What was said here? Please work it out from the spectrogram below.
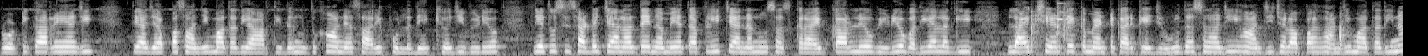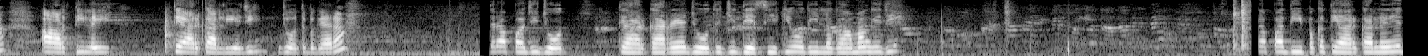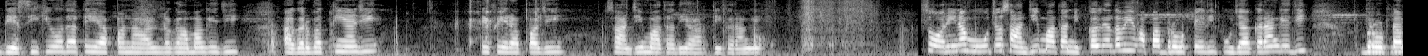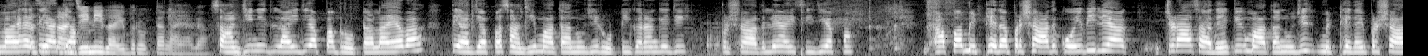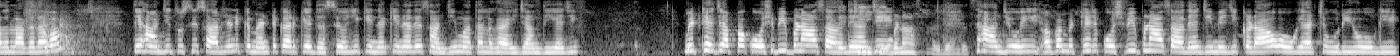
ਰੋਟੀ ਕਰ ਰਹੇ ਹਾਂ ਜੀ। ਤੇ ਅੱਜ ਆਪਾਂ ਸਾਂਝੀ ਮਾਤਾ ਦੀ ਆਰਤੀ ਤੁਹਾਨੂੰ ਦਿਖਾਉਂਦੇ ਹਾਂ। ਸਾਰੇ ਫੁੱਲ ਦੇਖਿਓ ਜੀ ਵੀਡੀਓ। ਜੇ ਤੁਸੀਂ ਸਾਡੇ ਚੈਨਲ ਤੇ ਨਵੇਂ ਆ ਤਾਂ ਪਲੀਜ਼ ਚੈਨਲ ਨੂੰ ਸਬਸਕ੍ਰਾਈਬ ਕਰ ਲਿਓ। ਵੀਡੀਓ ਵਧੀਆ ਲੱਗੀ ਲਾਈਕ ਸ਼ੇਅਰ ਤੇ ਕਮੈਂਟ ਕਰਕੇ ਜਰੂਰ ਦੱਸਣਾ ਜੀ। ਹਾਂਜੀ, ਚਲੋ ਆਪਾਂ ਸਾਂਝੀ ਮਾਤਾ ਦੀ ਨਾ ਆਰਤੀ ਲਈ ਤਿਆਰ ਕਰ ਲਈਏ ਜੀ, ਜੋਤ ਵਗੈਰਾ। ਇੱਧਰ ਆਪਾਂ ਜੀ ਜੋਤ ਤਿਆਰ ਕਰ ਰਹੇ ਹਾਂ। ਜੋਤ ਜੀ ਦੇਸੀ ਘਿਓ ਦੀ ਲਗਾਵਾਂਗੇ ਜੀ। ਆਪਾਂ ਦੀਪਕ ਤਿਆਰ ਕਰ ਲਏ ਦੇਸੀ ਘਿਓ ਦਾ ਤੇ ਆਪਾਂ ਨਾਲ ਲਗਾਵਾਂਗੇ ਜੀ ਅਗਰਬੱਤੀਆਂ ਜੀ ਤੇ ਫਿਰ ਆਪਾਂ ਜੀ ਸਾਂਝੀ ਮਾਤਾ ਦੀ ਆਰਤੀ ਕਰਾਂਗੇ। ਸੌਰੀ ਨਾ ਮੂੰਹ ਚੋਂ ਸਾਂਝੀ ਮਾਤਾ ਨਿਕਲ ਜਾਂਦਾ ਵੀ ਆਪਾਂ ਬਰੋਟੇ ਦੀ ਪੂਜਾ ਕਰਾਂਗੇ ਜੀ। ਬਰੋਟਾ ਲਾਇਆ ਹੈ ਤੇ ਅੱਜ ਸਾਂਝੀ ਨਹੀਂ ਲਾਈ ਬਰੋਟਾ ਲਾਇਆਗਾ ਸਾਂਝੀ ਨਹੀਂ ਲਾਈ ਜੀ ਆਪਾਂ ਬਰੋਟਾ ਲਾਇਆ ਵਾ ਤੇ ਅੱਜ ਆਪਾਂ ਸਾਂਝੀ ਮਾਤਾ ਨੂੰ ਜੀ ਰੋਟੀ ਕਰਾਂਗੇ ਜੀ। ਪ੍ਰਸ਼ਾਦ ਲਿਆਈ ਸੀ ਜੀ ਆਪਾਂ। ਆਪਾਂ ਮਿੱਠੇ ਦਾ ਪ੍ਰਸ਼ਾਦ ਕੋਈ ਵੀ ਲਿਆ ਚੜਾ ਸਕਦੇ ਹਾਂ ਕਿ ਮਾਤਾ ਨੂੰ ਜੀ ਮਿੱਠੇ ਦਾ ਹੀ ਪ੍ਰਸ਼ਾਦ ਲੱਗਦਾ ਵਾ। ਤੇ ਹਾਂਜੀ ਤੁਸੀਂ ਸਾਰੇ ਜਣੇ ਕਮੈਂਟ ਕਰਕੇ ਦੱਸਿਓ ਜੀ ਕਿਹਨਾਂ ਕਿਹਨਾਂ ਦੇ ਸਾਂਝੀ ਮਾਤਾ ਲਗਾਈ ਜਾਂਦੀ ਹੈ ਜੀ। ਮਿੱਠੇ 'ਚ ਆਪਾਂ ਕੁਝ ਵੀ ਬਣਾ ਸਕਦੇ ਹਾਂ ਜੀ। ਬਣਾ ਸਕਦੇ ਹਾਂ ਦੱਸੋ। ਹਾਂਜੀ ਉਹੀ ਆਪਾਂ ਮਿੱਠੇ 'ਚ ਕੁਝ ਵੀ ਬਣਾ ਸਕਦੇ ਹਾਂ ਜਿਵੇਂ ਜੀ ਕੜਾਹ ਹੋ ਗਿਆ ਚੂਰੀ ਹੋ ਗਈ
